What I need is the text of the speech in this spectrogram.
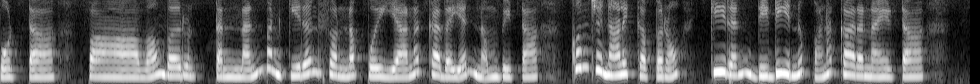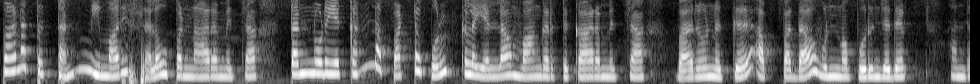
போட்டான் பாவம் வருண். தன் நண்பன் கிரண் சொன்ன பொய்யான கதையை நம்பிட்டான் கொஞ்ச நாளைக்கு அப்புறம் கிரண் திடீர்னு பணக்காரன் ஆயிட்டான் பணத்தை தண்ணி மாதிரி செலவு பண்ண ஆரம்பிச்சா தன்னுடைய கண்ணை பட்ட பொருட்களை எல்லாம் வாங்கறதுக்கு ஆரம்பிச்சா வருணுக்கு அப்போதான் உண்மை புரிஞ்சது. அந்த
